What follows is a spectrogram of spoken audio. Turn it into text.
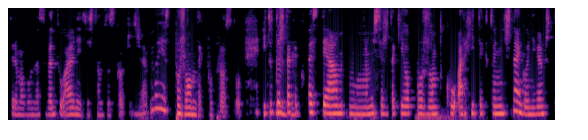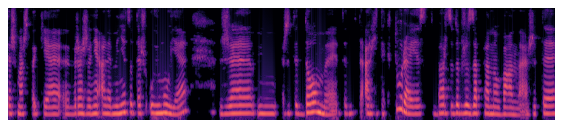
które mogą nas ewentualnie gdzieś tam zaskoczyć, że no jest porządek po prostu. I to też taka mhm. kwestia, mm, myślę, że takiego porządku architektonicznego, nie wiem, czy też masz takie wrażenie, ale mnie to też ujmuje, że, mm, że te domy, ta architektura jest bardzo dobrze zaplanowana, że te,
